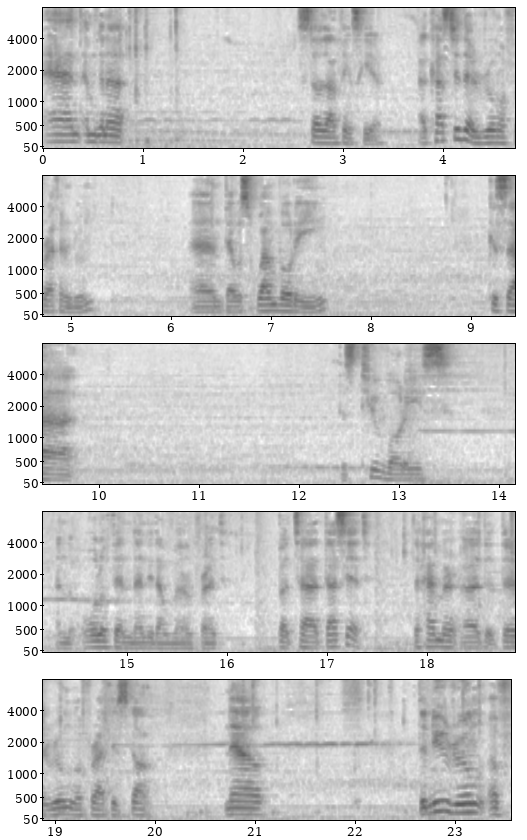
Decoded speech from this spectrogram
And I'm gonna slow down things here. I casted a Rune of Wrath and Ruin, and there was one volley in, because uh, there's two volleys, and all of them landed on Mannfred but uh, that's it. The hammer, uh, the, the rune of wrath is gone. Now, The new rune of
